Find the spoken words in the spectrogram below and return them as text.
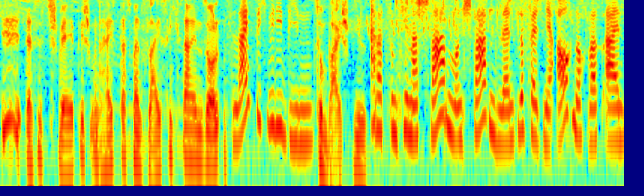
Das ist Schwäbisch und heißt, dass man fleißig sein soll. Fleißig wie die Bienen. Zum Beispiel. Aber zum Thema Schwaben und Schwabenländle fällt mir auch noch was ein.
